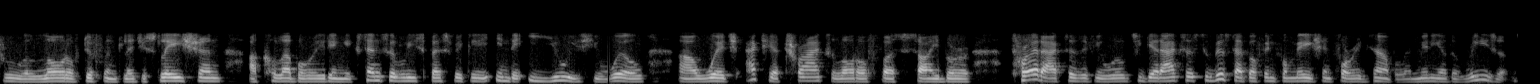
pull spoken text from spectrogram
through a lot of different legislation, are collaborating extensively, specifically in the EU, if you will, uh, which actually attracts a lot of uh, cyber threat actors, if you will, to get access to this type of information, for example, and many other reasons.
